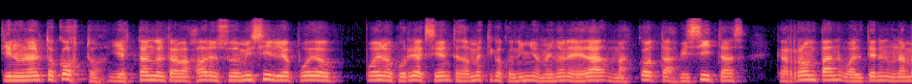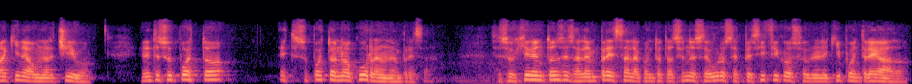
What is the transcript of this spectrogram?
tiene un alto costo y estando el trabajador en su domicilio pueden ocurrir accidentes domésticos con niños menores de edad, mascotas, visitas, que rompan o alteren una máquina o un archivo. En este supuesto, este supuesto no ocurre en una empresa. Se sugiere entonces a la empresa la contratación de seguros específicos sobre el equipo entregado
